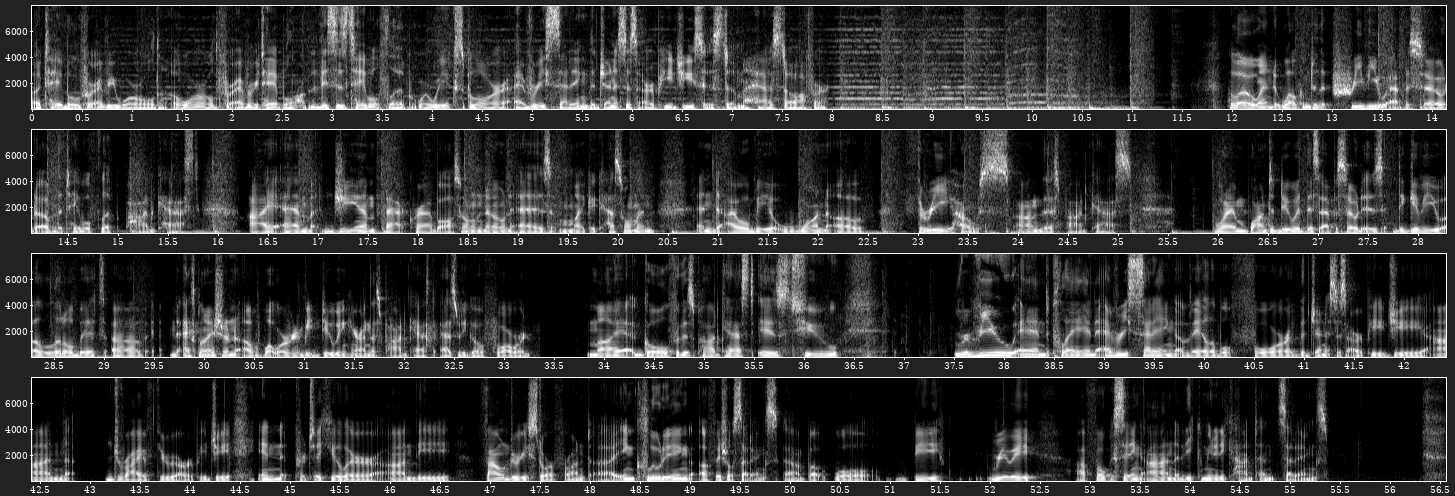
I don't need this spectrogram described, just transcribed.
A table for every world, a world for every table. This is Table Flip, where we explore every setting the Genesys RPG system has to offer. Hello, and welcome to the preview episode of the Table Flip podcast. I am GM Fat Crab, also known as Micah Kesselman, and I will be one of three hosts on this podcast what I want to do with this episode is to give you a little bit of an explanation of what we're going to be doing here on this podcast as we go forward. My goal for this podcast is to review and play in every setting available for the Genesys RPG on DriveThruRPG, in particular on the Foundry storefront, uh, including official settings, uh, but we'll be really uh, focusing on the community content settings.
